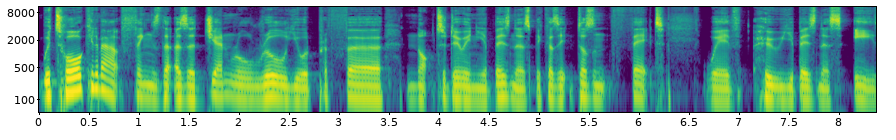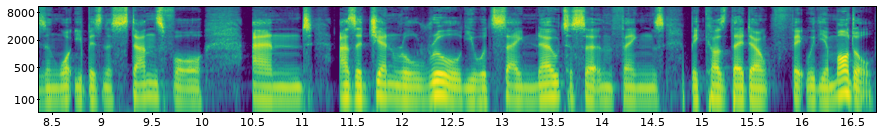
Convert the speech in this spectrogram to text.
we're talking about things that, as a general rule, you would prefer not to do in your business because it doesn't fit with who your business is and what your business stands for. And as a general rule, you would say no to certain things because they don't fit with your model.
